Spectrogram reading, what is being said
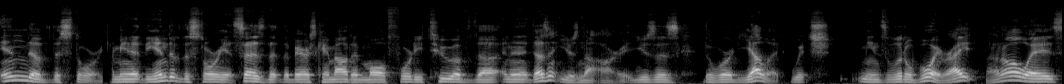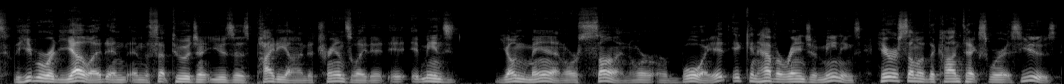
end of the story? I mean, at the end of the story, it says that the bears came out and mauled 42 of the, and then it doesn't use na'ar. It uses the word yeled, which means little boy, right? Not always. The Hebrew word yeled, and, and the Septuagint uses paidion to translate it, it, it means young man or son or, or boy. It, it can have a range of meanings. Here are some of the contexts where it's used.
